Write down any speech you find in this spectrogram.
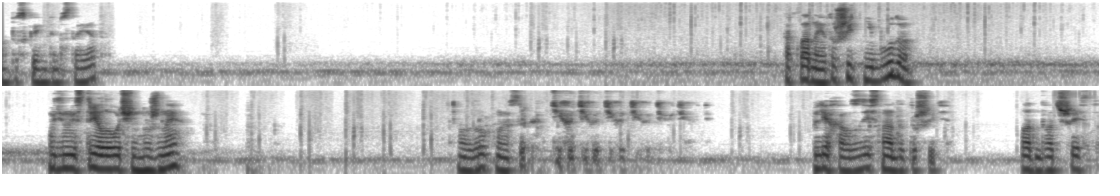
Он пускай они там стоят. Так, ладно, я тушить не буду. Водяные стрелы очень нужны. А вдруг мы... Тихо, тихо, тихо, тихо, тихо, тихо. Бляха, вот здесь надо тушить. Ладно, 26.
